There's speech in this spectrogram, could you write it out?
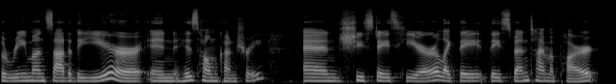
three months out of the year in his home country and she stays here like they they spend time apart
